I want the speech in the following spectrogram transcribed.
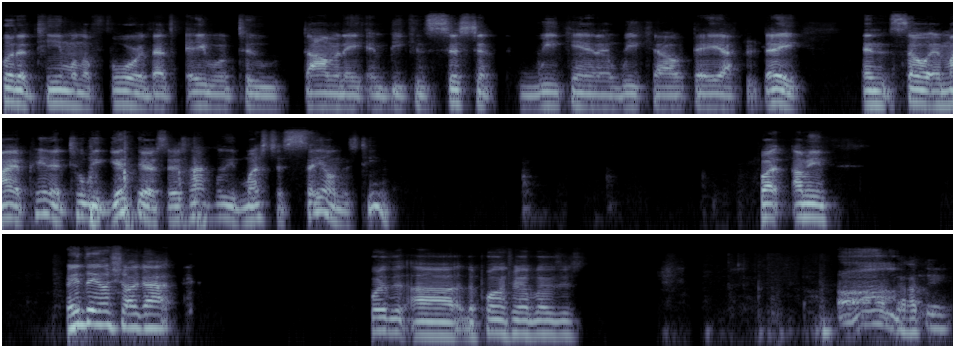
put a team on the floor that's able to dominate and be consistent week in and week out, day after day. And so, in my opinion, until we get there, so there's not really much to say on this team. But I mean, anything else y'all got for the uh the Portland Trailblazers? Um, I think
